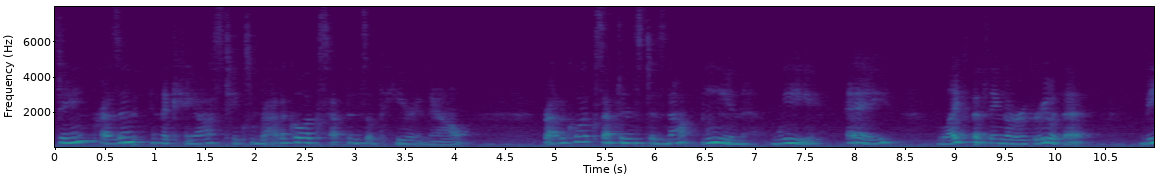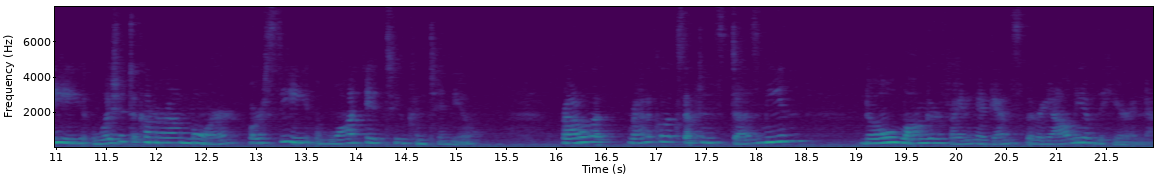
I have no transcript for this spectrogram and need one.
Staying present in the chaos takes radical acceptance of the here and now. Radical acceptance does not mean we, A, like the thing or agree with it, B, wish it to come around more, or C, want it to continue. Radical, radical acceptance does mean no longer fighting against the reality of the here and now.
